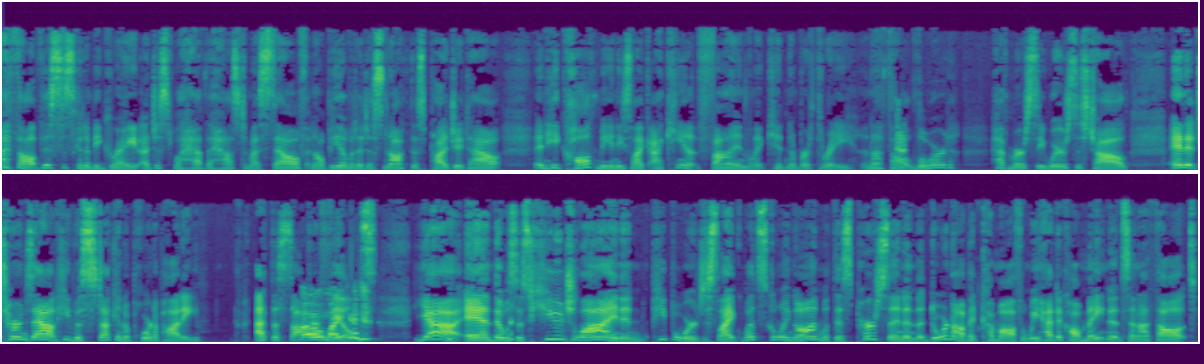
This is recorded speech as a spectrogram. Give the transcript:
I thought this is going to be great. I just will have the house to myself and I'll be able to just knock this project out. And he called me and he's like, I can't find like kid number three. And I thought, Lord, have mercy. Where's this child? And it turns out he was stuck in a porta potty at the soccer oh, fields. Yeah, and there was this huge line, and people were just like, "What's going on with this person?" And the doorknob had come off, and we had to call maintenance. And I thought,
